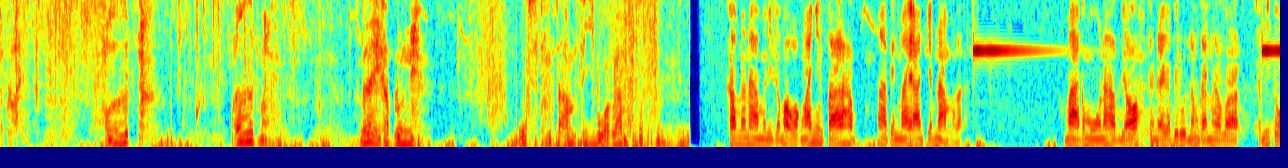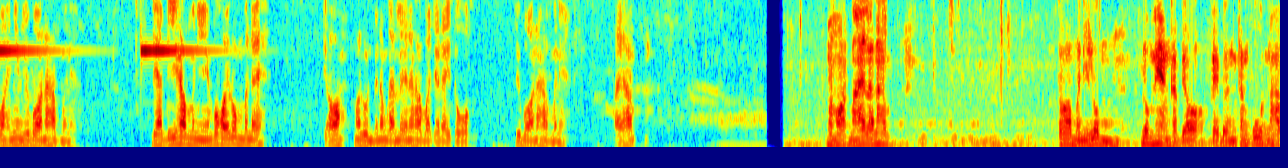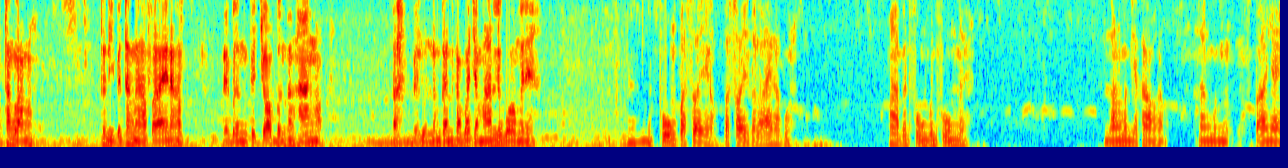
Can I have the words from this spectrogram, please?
รียบร้อยเปิดเปิดมันเลยครับรุ่นนี้อู้สามสี่บวกแล้วครับครับนานามันนี่ก็มาออกไม้ยิงปลานะครับ มาเป็นไม้อ่างเก็บน้ำแหละมากับหมูนะครับ เดี๋ยวจังไดกับไปรุ่นน้ำกันครับว่าจะมีตัวให้ยิงหรือบอนะครับมือนี้แดดดีครับมันนี่บ่ค่อยร่มปานใดเดี๋ยวมารุ่นไปน้ำกันเลยนะครับ ว่าจะได้ตัวหรือบอนะครับมือนี้ไปครับ มาหอดไม้แล้วนะครับ ต่อเหมือนนี้ล่มล่มแห้งครับเดี๋ยวไปเบิงทั้งพูนนะครับทั้งหลัง ตัวนี้เป็นทั้งหนาไฟนะครับ ไปเบิงไปเจอบเบิงทั้งหางเนาะอะไปลุ้นน้ำกันครับว่าจะมานหรือบ่มาเนี่ยฟูงปลาสอยครับปลาสอยก็ร้ายครับคุณมาเป็นฟูงเป็นฟูงเลยนางเบิงจะเข้าครับนางเบิงปลาใหญ่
